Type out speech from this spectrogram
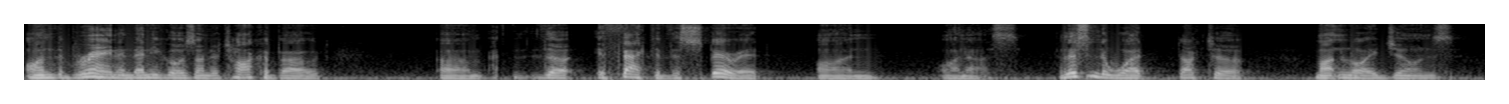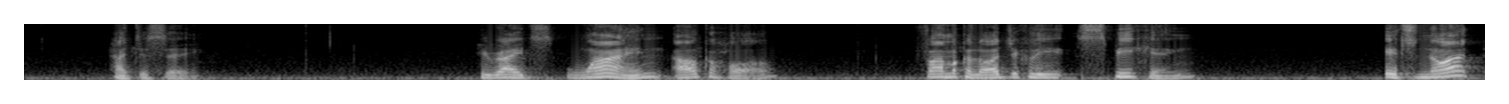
on the brain, and then he goes on to talk about um, the effect of the Spirit on, on us. listen to what Dr. Martyn Lloyd-Jones had to say. He writes wine, alcohol, pharmacologically speaking, it's not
